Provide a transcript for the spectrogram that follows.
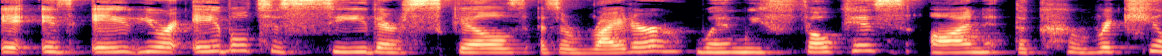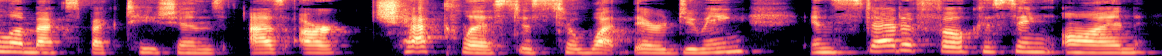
it is a, you're able to see their skills as a writer when we focus on the curriculum expectations as our checklist as to what they're doing instead of focusing on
